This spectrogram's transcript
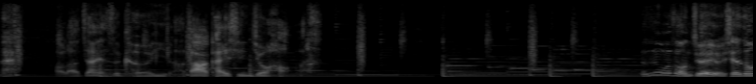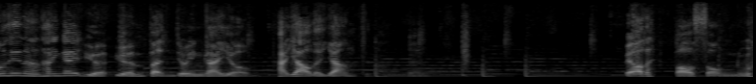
哎，好了，这样也是可以啦，大家开心就好了。可是我总觉得有些东西呢，它应该原原本就应该有它要的样子嘛。不要再包松露，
